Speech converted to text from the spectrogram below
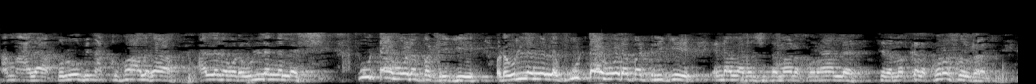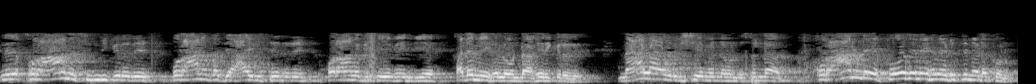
அம்மா அலா குலூபின் அக்குபாலுகா அல்லது அவட உள்ளங்கள்ல பூட்டா போடப்பட்டிருக்கு. அவட உள்ளங்கள்ல பூட்டா போடப்பட்டிருக்கு. என்றால் சுத்தமான குரான்ல சில மக்களை குறை சொல்றான். எனவே குரான சிந்திக்கிறது குரானை பத்தி ஆய்வு செய்யறது குரானுக்கு செய்ய வேண்டிய கடமைகள் ஒன்றாக இருக்கிறது. நாலாவது விஷயம் என்ன ஒன்று சொன்னால் குரானுடைய போதனைகள் எடுத்து நடக்கணும்.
